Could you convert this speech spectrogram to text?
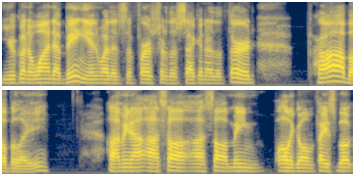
you're going to wind up being in, whether it's the first or the second or the third. Probably. I mean, I, I saw I saw a meme polygon on Facebook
